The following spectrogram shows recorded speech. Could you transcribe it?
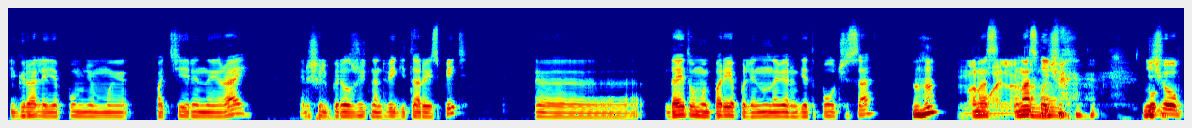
играли, я помню, мы «Потерянный рай», решили переложить на две гитары и спеть. Э, До этого мы порепали, ну, наверное, где-то полчаса. Мгм. У нас, Нормально. у нас Нормально. ничего, ничего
